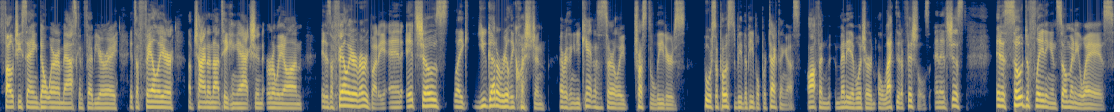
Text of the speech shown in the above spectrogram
Fauci saying don't wear a mask in February. It's a failure of China not taking action early on. It is a failure of everybody. And it shows like you got to really question everything. And you can't necessarily trust the leaders who are supposed to be the people protecting us, often many of which are elected officials. And it's just, it is so deflating in so many ways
